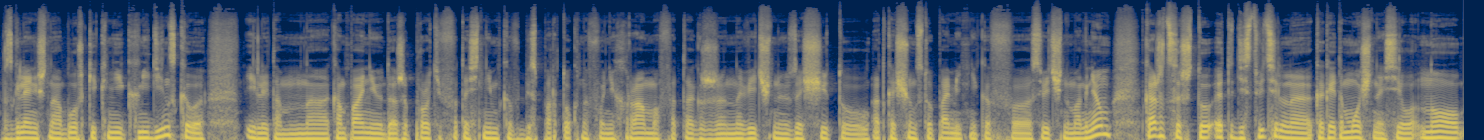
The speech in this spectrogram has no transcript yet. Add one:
взглянешь на обложки книг Мединского, или там на кампанию даже против фотоснимков без порток на фоне храмов, а также на вечную защиту от кощунства памятников э, с вечным огнем, кажется, что это действительно какая-то мощная сила. Но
